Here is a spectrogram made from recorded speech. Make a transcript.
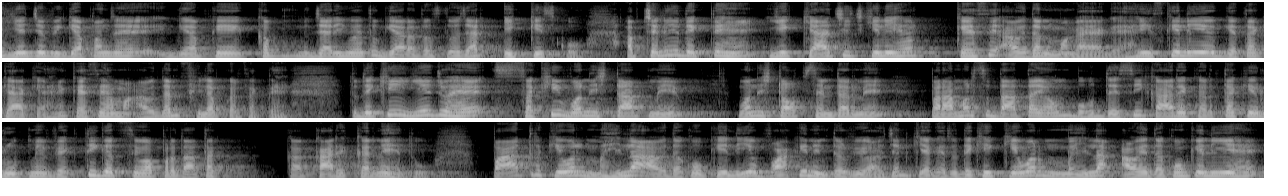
ये जो विज्ञापन जो है आपके कब जारी हुआ है? तो 11 दस 2021 को। अब चलिए देखते हैं ये क्या चीज़ के लिए है और कैसे आवेदन मंगाया गया है। इसके लिए योग्यता क्या क्या है? कैसे हम आवेदन फिलअप कर सकते हैं? तो देखिए, ये जो है सखी वन स्टॉप में, वन स्टॉप सेंटर में परामर्शदाता एवं बहुद्देशी कार्यकर्ता के रूप में व्यक्तिगत सेवा प्रदाता का कार्य करने हेतु पात्र केवल महिला आवेदकों के लिए वॉक इन इंटरव्यू आयोजन किया गया तो देखिए, केवल महिला आवेदकों के लिए है।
